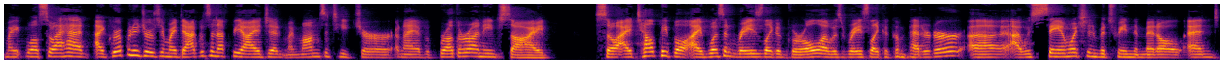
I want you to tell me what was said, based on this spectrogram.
My well, so I had I grew up in New Jersey. My dad was an FBI agent. My mom's a teacher, and I have a brother on each side. So I tell people I wasn't raised like a girl. I was raised like a competitor. Uh, I was sandwiched in between the middle, and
